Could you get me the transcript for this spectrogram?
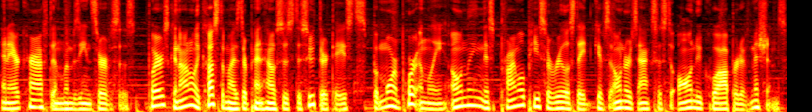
and aircraft and limousine services. Players can not only customize their penthouses to suit their tastes, but more importantly, owning this primal piece of real estate gives owners access to all new cooperative missions.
